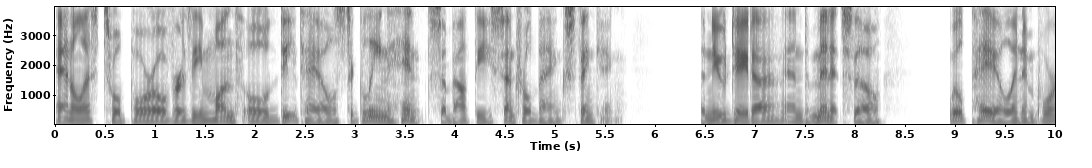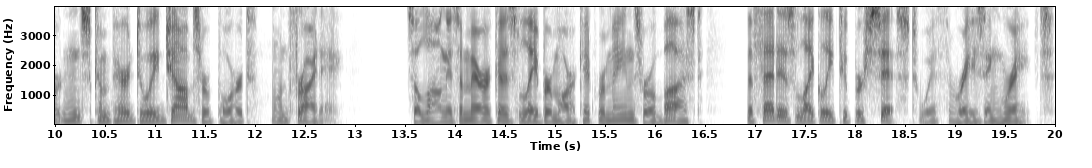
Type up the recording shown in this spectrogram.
Analysts will pore over the month old details to glean hints about the central bank's thinking. The new data and minutes, though, will pale in importance compared to a jobs report on Friday. So long as America's labor market remains robust, the Fed is likely to persist with raising rates.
